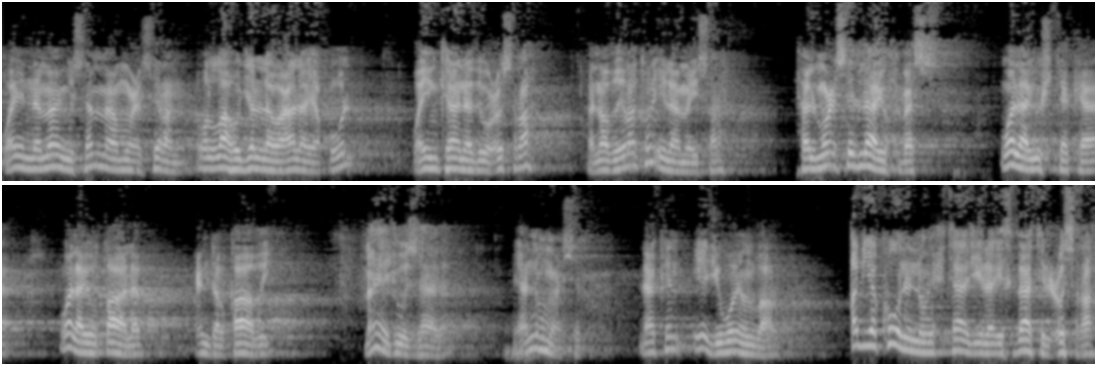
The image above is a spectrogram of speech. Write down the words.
وإنما يسمى معسرا. والله جل وعلا يقول وإن كان ذو عسرة فنظرة إلى ميسرة. فالمعسر لا يحبس ولا يشتكى ولا يطالب عند القاضي. ما يجوز هذا لأنه معسر لكن يجب إنظاره قد يكون أنه يحتاج إلى إثبات العسرة.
